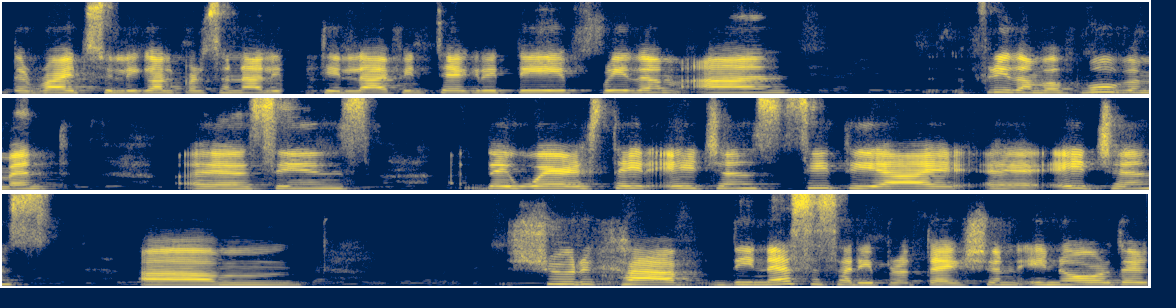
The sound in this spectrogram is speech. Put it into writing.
the rights to legal personality, life integrity, freedom, and freedom of movement, uh, since they were state agents, CTI uh, agents, um, should have the necessary protection in order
